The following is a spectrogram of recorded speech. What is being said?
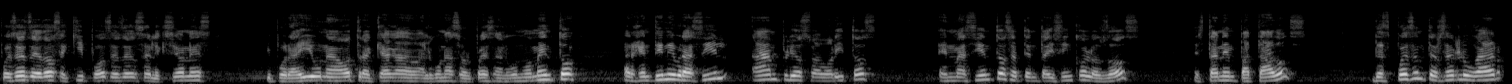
pues es de dos equipos, es de dos selecciones y por ahí una otra que haga alguna sorpresa en algún momento. Argentina y Brasil, amplios favoritos, en más 175 los dos, están empatados. Después en tercer lugar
